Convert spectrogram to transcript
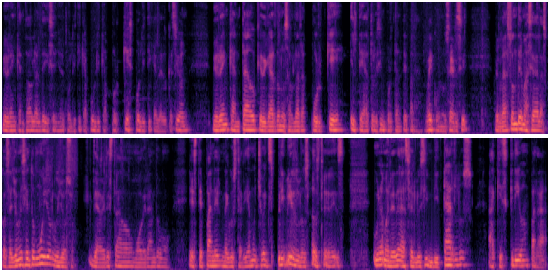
Me hubiera encantado hablar de diseño de política pública, por qué es política la educación. Me hubiera encantado que Edgardo nos hablara por qué el teatro es importante para reconocerse. ¿Verdad? Son demasiadas las cosas. Yo me siento muy orgulloso de haber estado moderando este panel. Me gustaría mucho exprimirlos a ustedes. Una manera de hacerlo es invitarlos a que escriban para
